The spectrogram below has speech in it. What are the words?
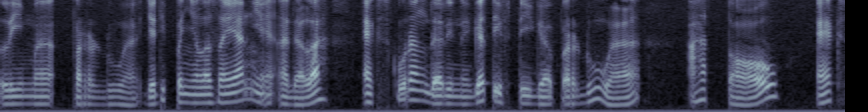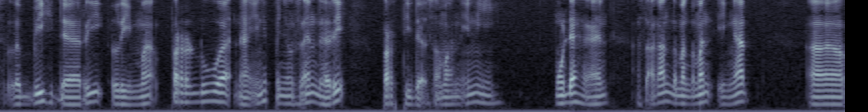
5 per 2 Jadi penyelesaiannya adalah X kurang dari negatif 3 per 2 Atau X lebih dari 5 per 2 Nah ini penyelesaian dari pertidaksamaan ini. Mudah kan? Asalkan teman-teman ingat uh,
